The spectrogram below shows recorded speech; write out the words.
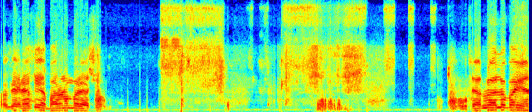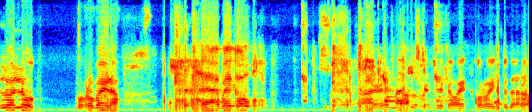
ওকে রাফি বারো নম্বরে আসো। হ্যালো হ্যালো ভাই হ্যালো হ্যালো। বড় ভাইরা। হ্যাঁ ভাই কও। আরে ম্যাচ স্টার্ট থেকে ওয়েট করো একটু দাঁড়াও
